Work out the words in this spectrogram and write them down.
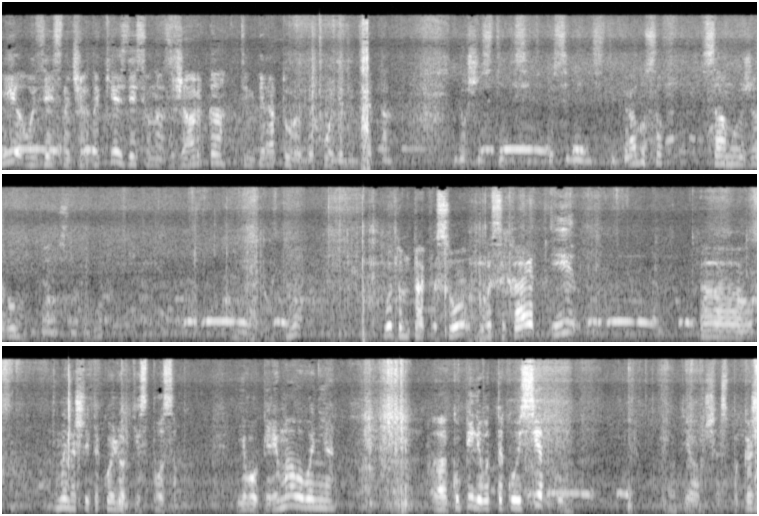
И вот здесь на чердаке, здесь у нас жарко. Температура доходит где-то до 60, до 70 градусов. Самую жару. Градусника нет. Вот, он так высыхает. И э, мы нашли такой легкий способ его перемалывания. Э, купили вот такую сетку. Вот я вам сейчас покажу.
